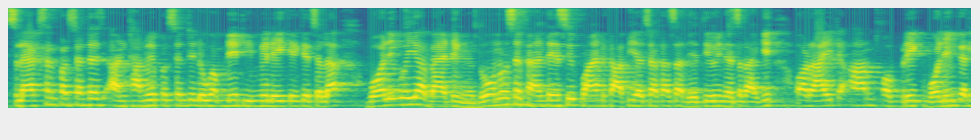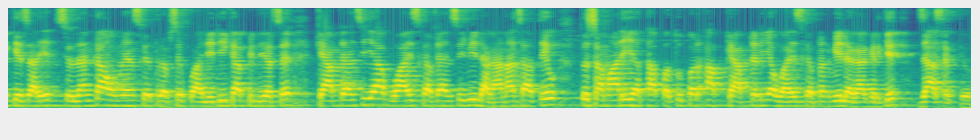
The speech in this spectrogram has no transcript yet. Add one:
सिलेक्शन परसेंटेज अंठानवे परसेंटेज लोग अपनी टीम में लेकर के चला। बॉलिंग हो या बैटिंग हो, दोनों से फैंटेसी पॉइंट काफ़ी अच्छा खासा देती हुई नज़र आएगी। और राइट आर्म और ब्रेक बॉलिंग करके है। श्रीलंका वुमेन्स की तरफ़ से क्वालिटी का प्लेयर है। कैप्टनसी या वाइस कैप्टनसी भी लगाना चाहते हो तो समारी यथा पतु पर आप कैप्टन या वाइस कैप्टन भी लगा करके जा सकते हो।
